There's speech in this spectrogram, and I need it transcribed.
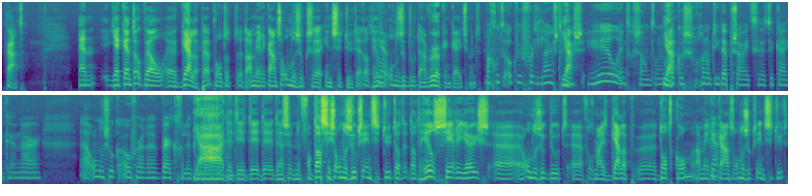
gaat. En jij kent ook wel uh, Gallup, hè? bijvoorbeeld het, het Amerikaanse onderzoeksinstituut, hè? dat heel Ja. veel onderzoek doet naar work engagement. Maar goed, ook weer voor de luisteraars heel interessant om Ja. ook eens gewoon op die website te kijken naar eh, onderzoek over eh, werkgeluk. Ja, dit, dit, dit, dit- dat is een fantastisch onderzoeksinstituut dat, dat heel serieus eh, onderzoek doet. Volgens mij is Gallup.com, een Amerikaans onderzoeksinstituut.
